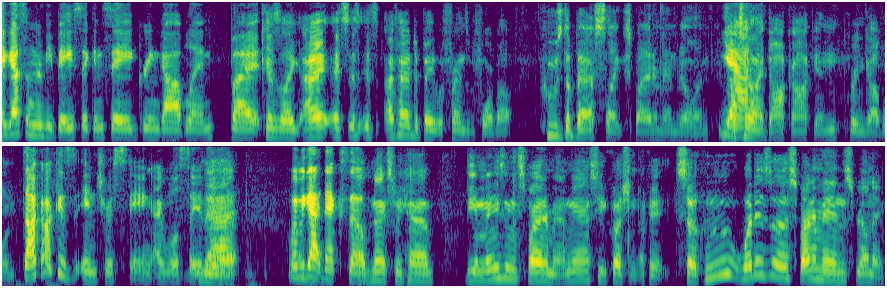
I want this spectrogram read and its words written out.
I guess I'm gonna be basic and say Green Goblin, but Because like I, it's, it's I've had a debate with friends before about who's the best like Spider-Man villain. Yeah. Between like Doc Ock and Green Goblin. Doc Ock is interesting. I will say Yeah. that. What we got next though? Up next we have the Amazing Spider-Man. I'm gonna ask you a question. Okay, so who? What is uh, Spider-Man's real name?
